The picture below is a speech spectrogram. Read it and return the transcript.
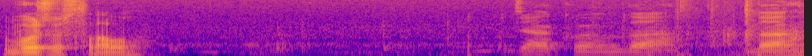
Божу славу. Дякую, да. Да.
